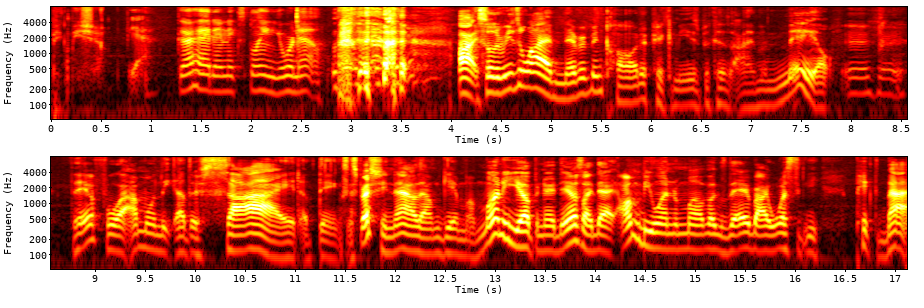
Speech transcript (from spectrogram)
Pick me yeah, go ahead and explain your now. All right, so the reason why I've never been called a pick me is because I'm a male. hmm Therefore, I'm on the other side of things, especially now that I'm getting my money up and everything else like that. I'm gonna be one of the motherfuckers that everybody wants to be picked by.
